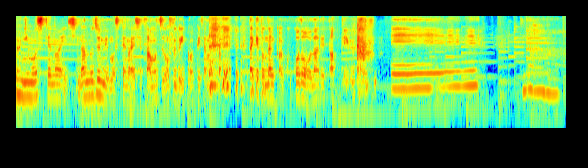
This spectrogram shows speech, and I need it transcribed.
何もしてないし何の準備もしてないしさもちろんすぐ行くわけじゃないから。だけどなんか心折られたっていうか。えー、じゃあ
